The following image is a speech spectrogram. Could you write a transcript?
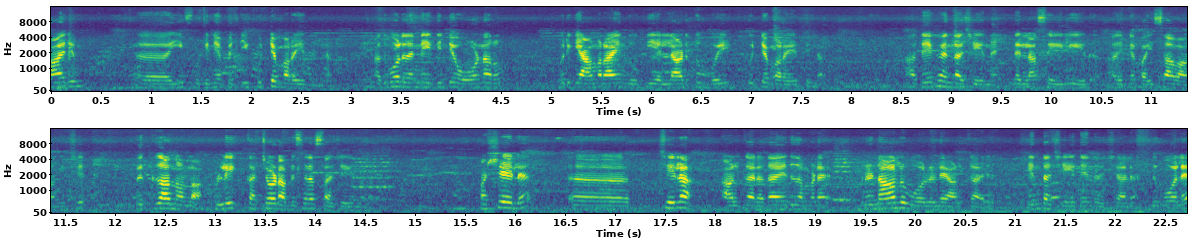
ആരും ഈ ഫുഡിനെ പറ്റി കുറ്റം പറയുന്നില്ല. അതുപോലെ തന്നെ ഇതിന്റെ ഓണറും ഒരു ക്യാമറയും തൂക്കി എല്ലായിടത്തും പോയി കുറ്റം പറയത്തില്ല. അദ്ദേഹം എന്താ ചെയ്യുന്നത് ഇതെല്ലാം സെയിൽ ചെയ്ത് അതിന്റെ പൈസ വാങ്ങിച്ച് വെക്കുക എന്നുള്ള പുള്ളി കച്ചവട ബിസിനസ്സാണ് ചെയ്യുന്നത്. പക്ഷേ ചില ആൾക്കാർ അതായത് നമ്മുടെ മൃണാൾ പോലുള്ള ആൾക്കാർ എന്താ ചെയ്യുന്നതെന്ന് വെച്ചാൽ ഇതുപോലെ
